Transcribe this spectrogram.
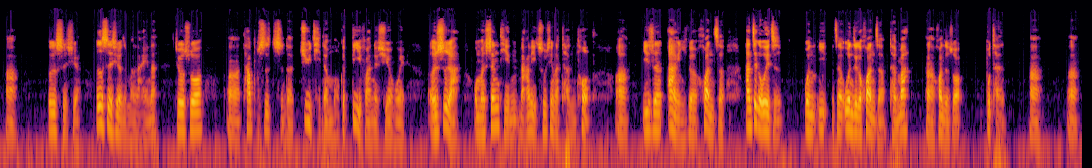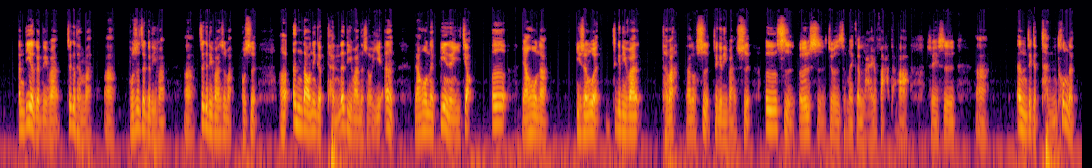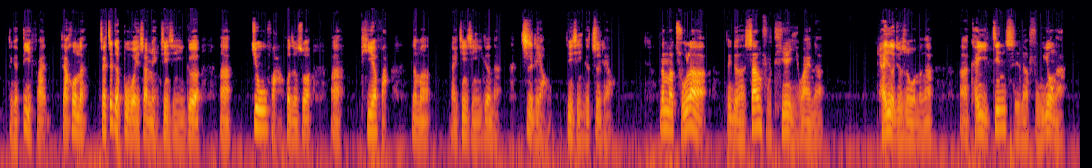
啊，阿是穴，阿是穴怎么来呢？就是说，啊，它不是指的具体的某个地方的穴位，而是啊，我们身体哪里出现了疼痛。啊，医生按一个患者，按这个位置问医，这问这个患者疼吗？啊，患者说不疼。啊啊，按第二个地方，这个疼吗？啊，不是这个地方。啊，这个地方是吗？不是。而摁到那个疼的地方的时候，一摁，然后呢，病人一叫呃，然后呢，医生问这个地方疼吗？他说是这个地方是，呃是呃是，就是这么一个来法的啊，所以是啊。摁这个疼痛的这个地方，然后呢，在这个部位上面进行一个啊灸法，或者说啊贴法，那么来进行一个呢治疗，进行一个治疗。那么除了这个三伏贴以外呢，还有就是我们啊啊可以坚持的服用啊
